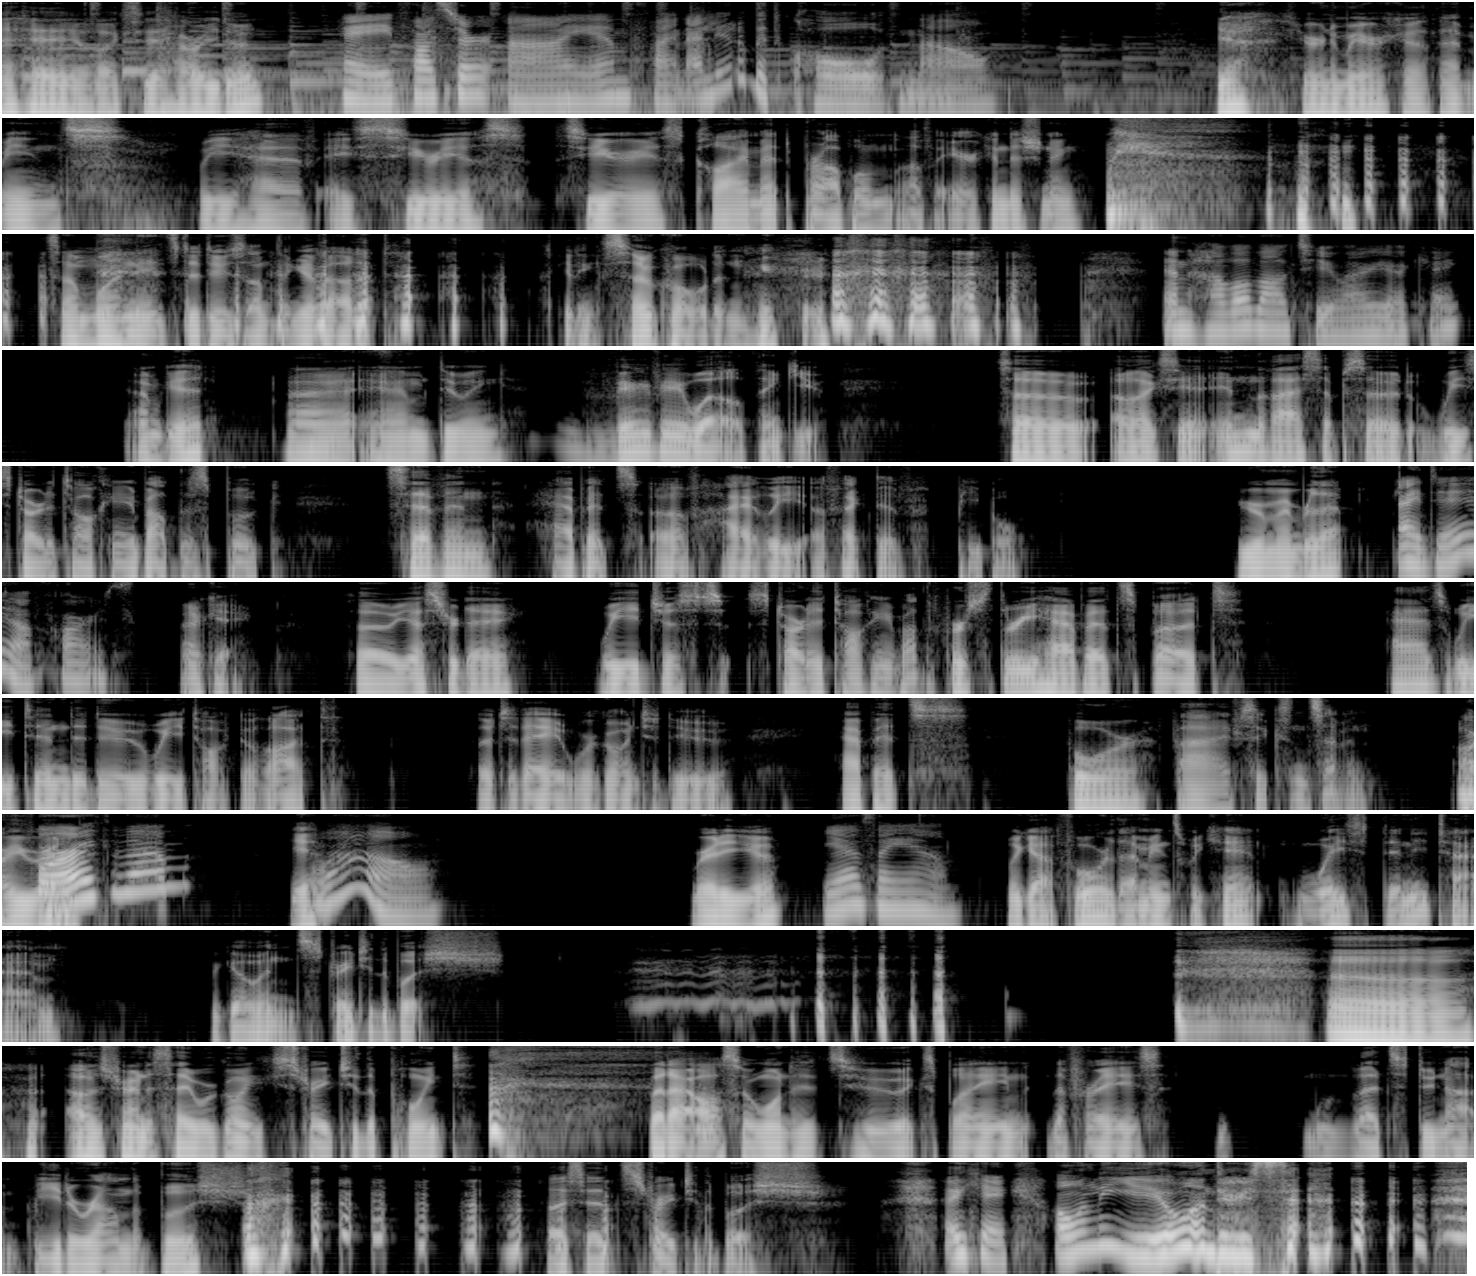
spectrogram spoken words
Hey, hey, Alexia, how are you doing? Hey, Foster, I am fine. A little bit cold now. Yeah, you're in America. That means we have a serious, serious climate problem of air conditioning. Someone needs to do something about it. It's getting so cold in here. and how about you? Are you okay? I'm good. I am doing very, very well. Thank you. So, Alexia, in the last episode, we started talking about this book, Seven Habits of Highly Effective People. You remember that? I did, of course. Okay. So, yesterday, we just started talking about the first three habits, but as we tend to do, we talked a lot. So, today, we're going to do habits four, five, six, and seven. Are you Four ready? of them? Yeah. Wow. Ready to go? Yes, I am. We got four. That means we can't waste any time. We're going straight to the bush. oh, I was trying to say we're going straight to the point, but I also wanted to explain the phrase let's do not beat around the bush. So I said straight to the bush. okay, only you understand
